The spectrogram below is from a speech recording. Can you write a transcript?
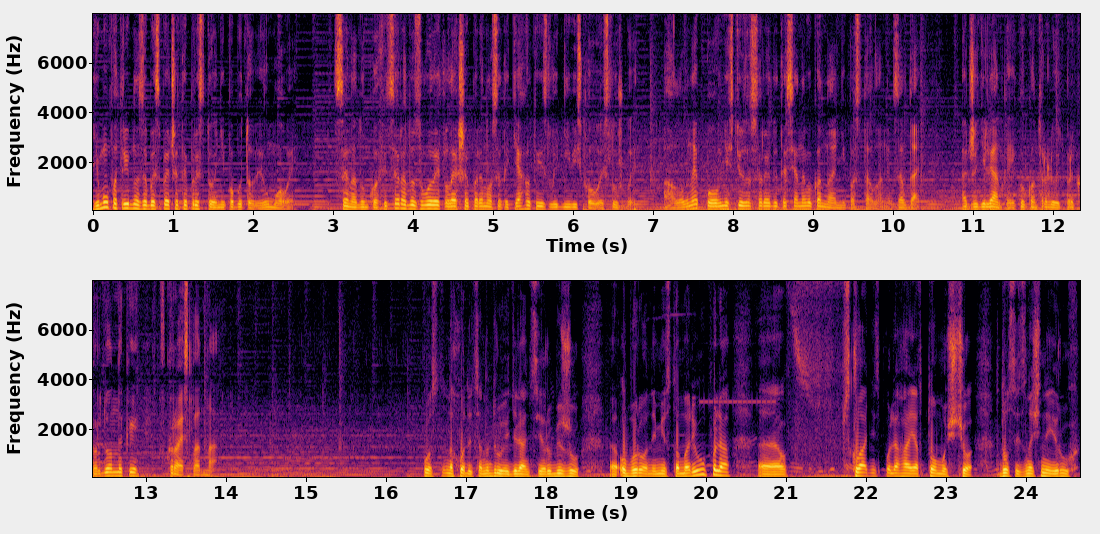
йому потрібно забезпечити пристойні побутові умови. Це, на думку офіцера, дозволить легше переносити тяготи і злидні військової служби, а головне повністю зосередитися на виконанні поставлених завдань. Адже ділянка, яку контролюють прикордонники, вкрай складна. Пост знаходиться на другій ділянці рубежу е, оборони міста Маріуполя. Е, Складність полягає в тому, що досить значний рух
